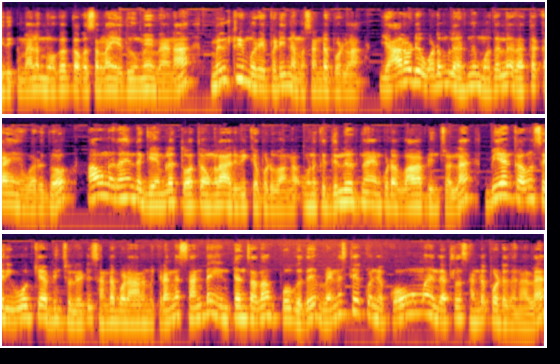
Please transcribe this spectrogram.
இதுக்கு மேல முக கவசம்லாம் எதுவுமே வேணாம். மிலிட்ரி முறைப்படி நம்ம சண்டை போடலாம். யாருடைய உடம்புல இருந்து முதல்ல ரத்த காயம் வருதோ அவங்க தான் இந்த கேம்ல தோத்தவங்களா அறிவிக்கப்படுவாங்க. உனக்கு தில்லு இருந்தா என் கூட வா அப்படின்னு சொல்ல பியங்காவும் சரி ஓகே அப்படின்னு சொல்லிட்டு சண்டை போட ஆரம்பிக்கிறாங்க. சண்டை இன்டென்ஸா தான் போகுது. வெனஸ்டே கொஞ்சம் கோவமா இந்த இடத்துல சண்டை போட்டதுனால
